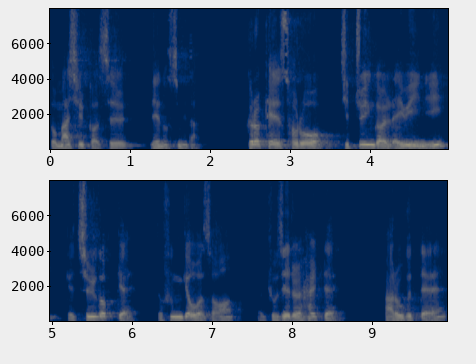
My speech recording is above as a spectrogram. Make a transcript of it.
또 마실 것을 내놓습니다. 그렇게 서로 집주인과 레위인이 즐겁게 또 흥겨워서 교제를 할 때 바로 그때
